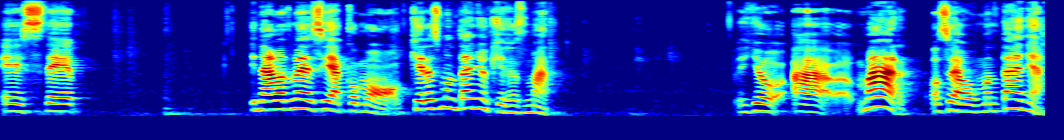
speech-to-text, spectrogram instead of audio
Este, y nada más me decía como, ¿quieres montaña o quieres mar? Y yo, ah, mar, o sea, o montaña.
